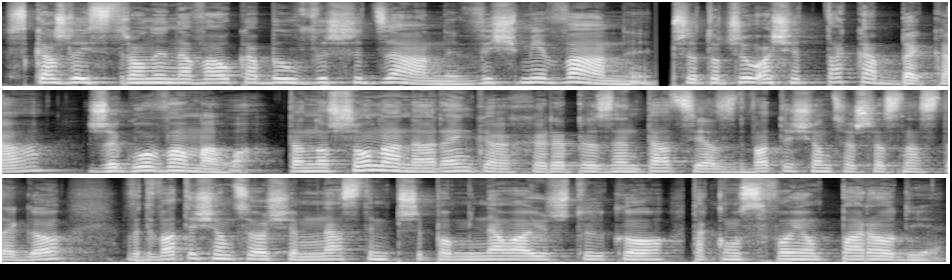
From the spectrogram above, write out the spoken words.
Z każdej strony Nawałka był wyszydzany, wyśmiewany. Przetoczyła się taka beka, że głowa mała. Ta noszona na rękach reprezentacja z 2016 w 2018 przypominała już tylko taką swoją parodię.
